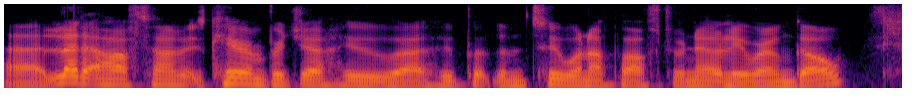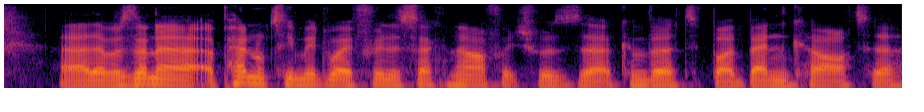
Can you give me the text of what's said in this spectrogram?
led at half time. It was Kieran Bridger who who put them two one up after an earlier own goal. Uh, there was then a, a, penalty midway through the second half, which was uh, converted by Ben Carter,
